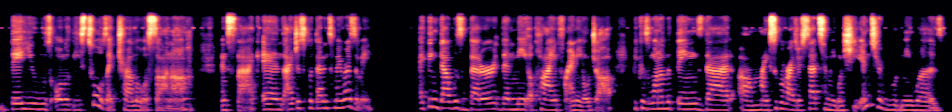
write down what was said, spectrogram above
they use all of these tools like Trello, Asana, and Slack. And I just put that into my resume. I think that was better than me applying for any old job because one of the things that um, my supervisor said to me when she interviewed me was,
